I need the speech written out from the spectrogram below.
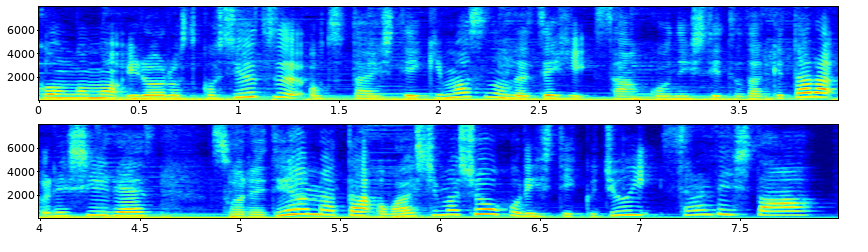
今後もいろいろ少しずつお伝えしていきますので是非参考にしていただけたら嬉しいです。それではまたお会いしましょう。ホリスティック獣医サラでした。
